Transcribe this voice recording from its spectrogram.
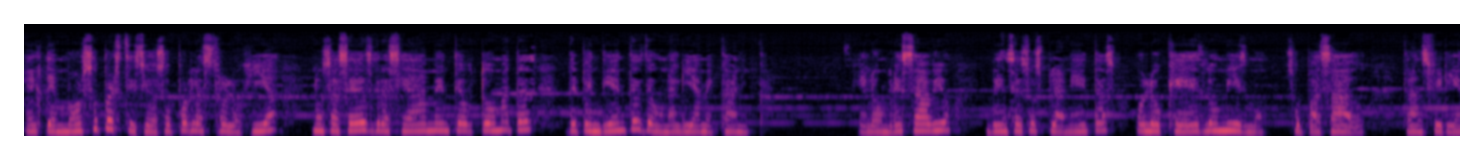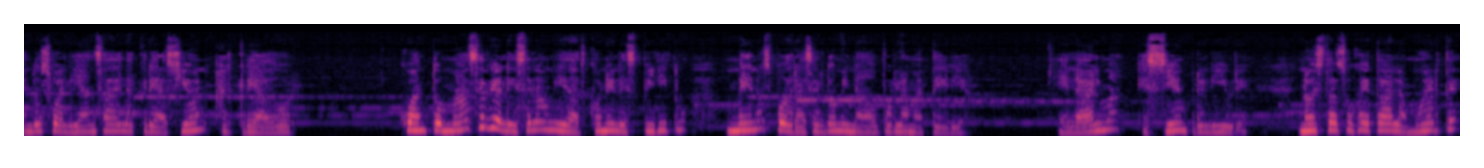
El temor supersticioso por la astrología nos hace desgraciadamente autómatas dependientes de una guía mecánica. El hombre sabio vence sus planetas o lo que es lo mismo, su pasado, transfiriendo su alianza de la creación al creador. Cuanto más se realice la unidad con el espíritu, menos podrá ser dominado por la materia. El alma es siempre libre, no está sujeta a la muerte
